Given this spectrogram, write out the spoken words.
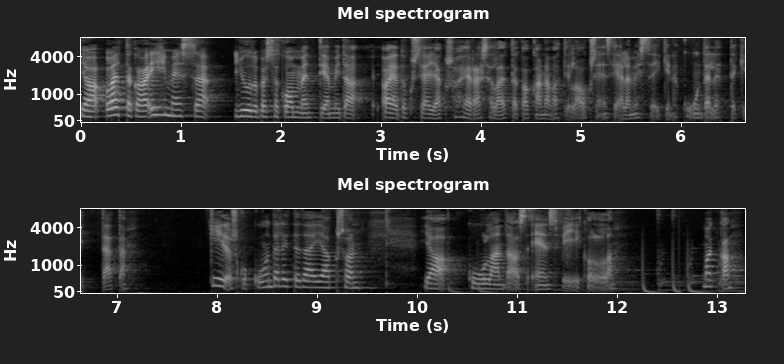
Ja laittakaa ihmeessä YouTubessa kommenttia, mitä ajatuksia jakso heräsi, ja laittakaa kanavatilaukseen siellä, missä ikinä kuuntelettekin tätä. Kiitos, kun kuuntelitte tämän jakson, ja kuullaan taas ensi viikolla. Moikka!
